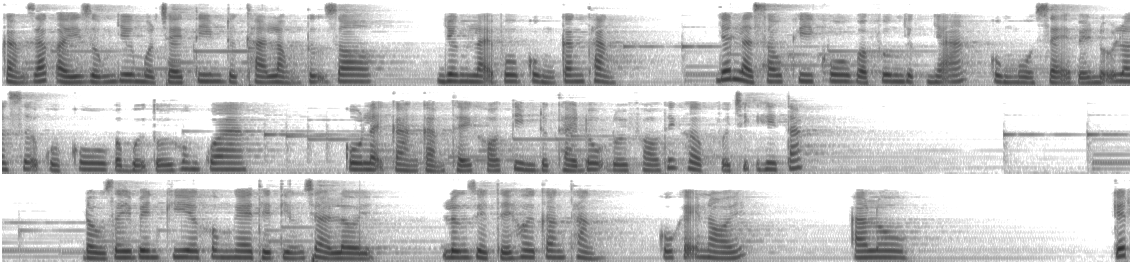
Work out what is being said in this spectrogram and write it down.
Cảm giác ấy giống như một trái tim được thả lỏng tự do, nhưng lại vô cùng căng thẳng. Nhất là sau khi cô và Phương Nhật Nhã cùng mổ xẻ về nỗi lo sợ của cô vào buổi tối hôm qua, cô lại càng cảm thấy khó tìm được thái độ đối phó thích hợp với Trịnh Hy Tắc. Đầu dây bên kia không nghe thấy tiếng trả lời, Lương Duyệt thấy hơi căng thẳng, cô khẽ nói, Alo. Kết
